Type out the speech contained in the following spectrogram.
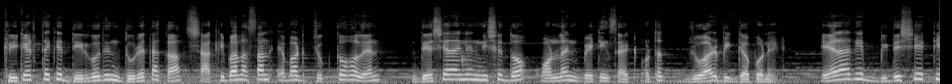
ক্রিকেট থেকে দীর্ঘদিন দূরে থাকা সাকিব আল হাসান এবার যুক্ত হলেন দেশের আইনে নিষিদ্ধ অনলাইন বেটিং সাইট, অর্থাৎ জুয়ার বিজ্ঞাপনে। এর আগে বিদেশি একটি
